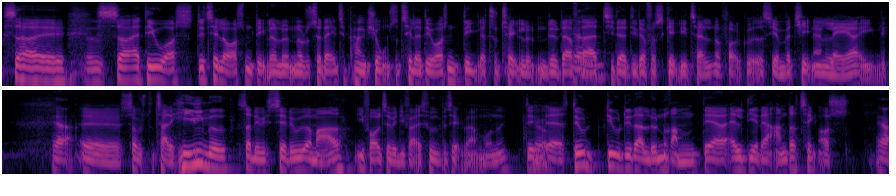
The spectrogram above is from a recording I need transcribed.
så, øh, så er det jo også, det tæller også en del af lønnen. Når du sætter af til pension, så tæller det jo også en del af totallønnen. Det er derfor, Ja. der er tit er de der forskellige tal, når folk går ud og siger, hvad tjener en lærer egentlig? Ja. Øh, så hvis du tager det hele med, så det, ser det ud af meget, i forhold til, hvad de faktisk udbetaler hver måned. Ikke? Det, Jo. altså, det, er jo, det er jo det, der er lønrammen. Det er alle de der andre ting også. ja.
